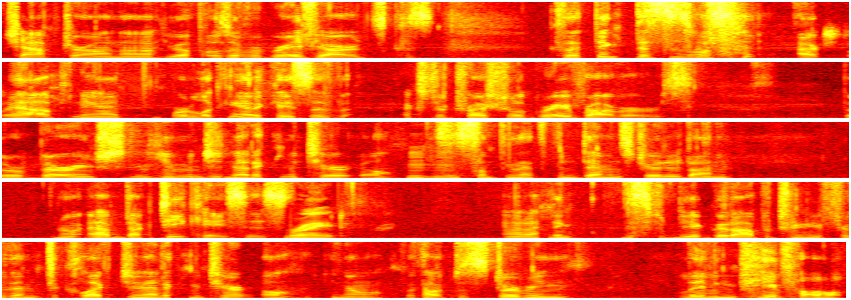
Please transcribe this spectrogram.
chapter on uh, UFOs over graveyards, because because I think this is what's actually happening. I think we're looking at a case of extraterrestrial grave robbers. They're very interested in human genetic material. Mm-hmm. This is something that's been demonstrated on, you know, abductee cases. Right. And I think this would be a good opportunity for them to collect genetic material, you know, without disturbing living people.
